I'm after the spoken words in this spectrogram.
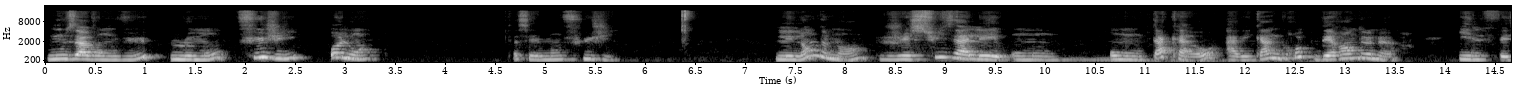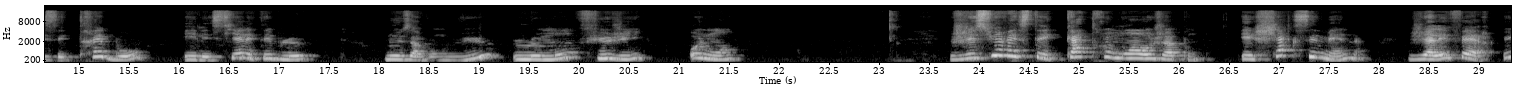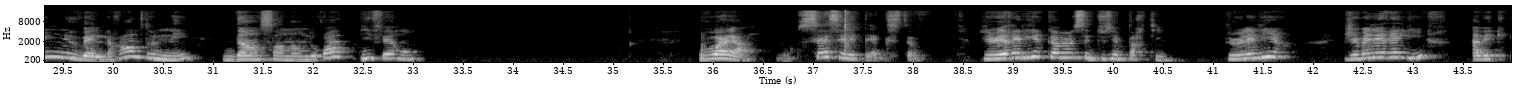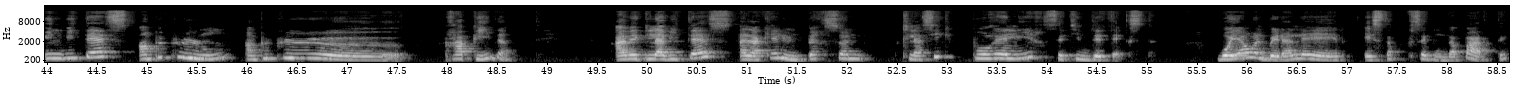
Nous avons vu le mont Fuji au loin. Ça, c'est le mont Fuji. Le lendemain, je suis allée au mont, au mont Takao avec un groupe de randonneurs. Il faisait très beau et les ciels étaient bleus. Nous avons vu le mont Fuji au loin. Je suis restée quatre mois au Japon et chaque semaine, j'allais faire une nouvelle randonnée dans un endroit différent. Voilà, ça c'est les textes. Je vais relire quand même cette deuxième partie. Je vais les lire. Je vais les relire avec une vitesse un peu plus longue, un peu plus euh, rapide, avec la vitesse à laquelle une personne classique pourrait lire ce type de texte. Voy a volver a leer esta segunda parte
